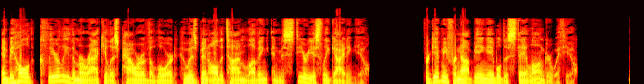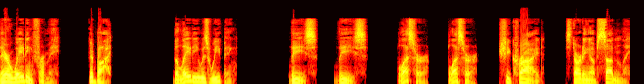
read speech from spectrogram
And behold clearly the miraculous power of the Lord who has been all the time loving and mysteriously guiding you. Forgive me for not being able to stay longer with you. They are waiting for me. Goodbye. The lady was weeping. Lise, Lise, bless her, bless her, she cried, starting up suddenly.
